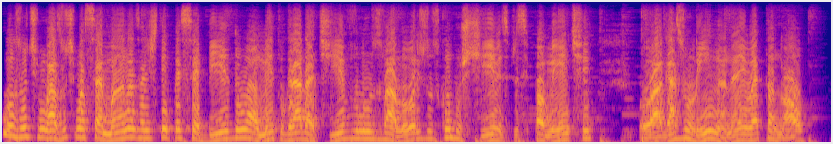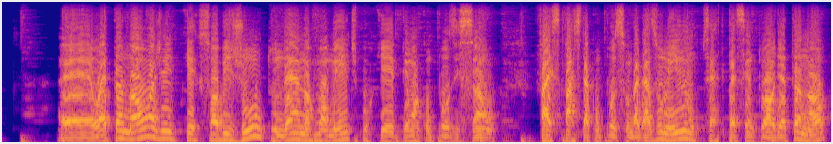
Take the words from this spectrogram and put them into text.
Nos últimos, nas últimas semanas a gente tem percebido um aumento gradativo nos valores dos combustíveis, principalmente a gasolina né, e o etanol. É, o etanol a gente sobe junto, né, normalmente, porque tem uma composição, faz parte da composição da gasolina, um certo percentual de etanol.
